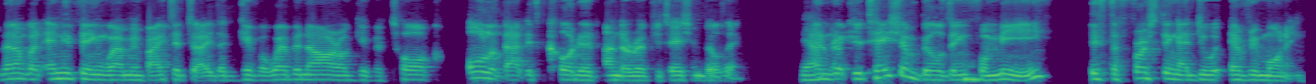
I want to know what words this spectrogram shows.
then I've got anything where I'm invited to either give a webinar or give a talk. All of that is coded under reputation building. Yeah. And reputation building for me is the first thing I do every morning.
